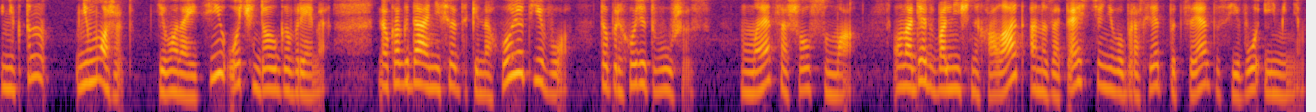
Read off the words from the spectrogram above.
и никто не может его найти очень долгое время. Но когда они все-таки находят его, то приходит в ужас. Мэтт сошел с ума. Он одет в больничный халат, а на запястье у него браслет пациента с его именем.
